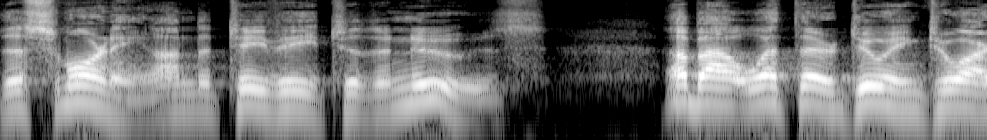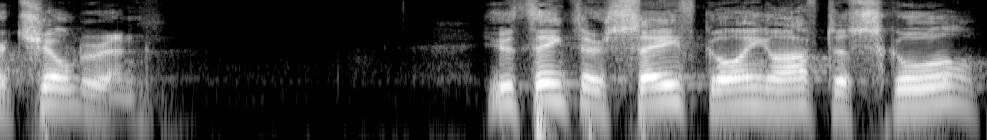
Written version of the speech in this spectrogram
this morning on the TV to the news about what they're doing to our children. You think they're safe going off to school?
